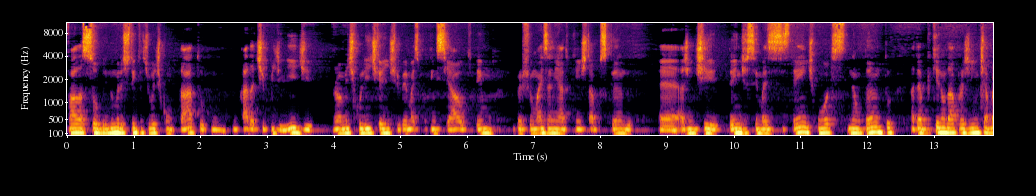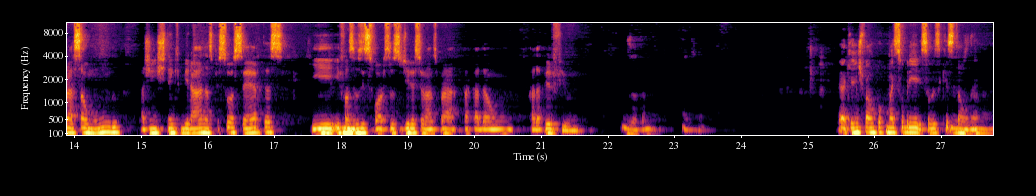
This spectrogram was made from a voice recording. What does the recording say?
fala sobre número de tentativa de contato com, com, cada tipo de lead. Normalmente, com o lead que a gente vê mais potencial, que tem um perfil mais alinhado com o que a gente está buscando, é, a gente tende a ser mais insistente, com outros não tanto, até porque não dá para a gente abraçar o mundo, a gente tem que mirar nas pessoas certas e, e fazer os esforços direcionados para cada um, cada perfil. Né? Exatamente. É, aqui a gente fala um pouco mais sobre, sobre essa questão, né?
